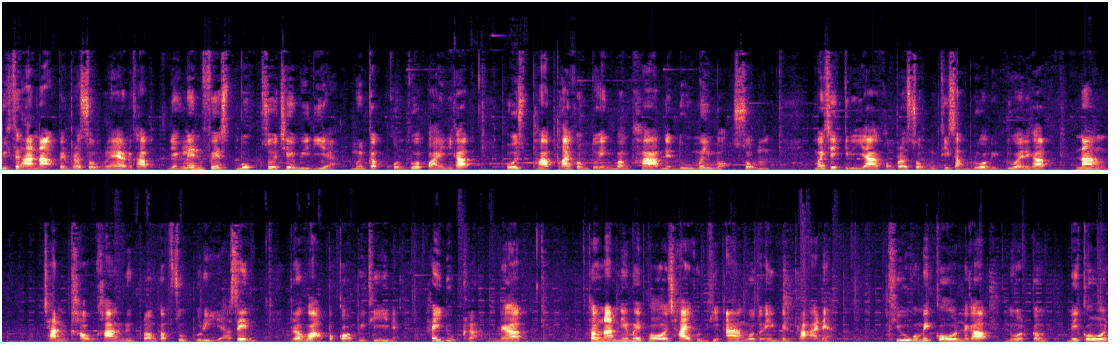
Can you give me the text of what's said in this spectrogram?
มีสถานะเป็นพระสงฆ์แล้วนะครับ ยังเล่น Facebook โซเชียลมีเดียเหมือนกับคนทั่วไปนะครับโพสต์ภาพถ่ายของตัวเองบางภาพเนี่ยดูไม่เหมาะสม ไม่ใช่กิริยาของพระสงฆ์ที่สำรวมอีกด้วยนะครับ นั่งชันเข่าข้างหนึ่งพร้อมกับสูบบุหรี่ยาเส้น ระหว่างประกอบพิธีเนี่ยให้ดูขลังนะครับเท่านั้นเนี่ยไม่พอชายคนที่อ้างว่าตัวเองเป็นพระเนี่ยคิ้วก็ไม่โกนนะครับหนวดก็ไม่โกน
